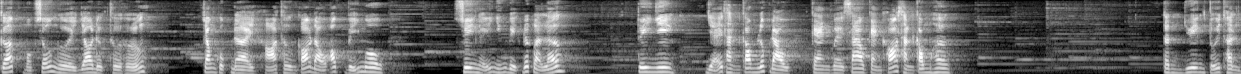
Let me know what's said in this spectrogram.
góp, một số người do được thừa hưởng. Trong cuộc đời họ thường có đầu óc vĩ mô, suy nghĩ những việc rất là lớn. Tuy nhiên, dễ thành công lúc đầu, càng về sau càng khó thành công hơn. Tình duyên tuổi thìn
